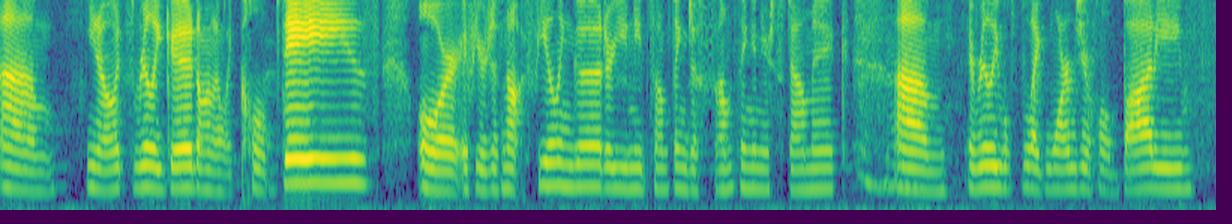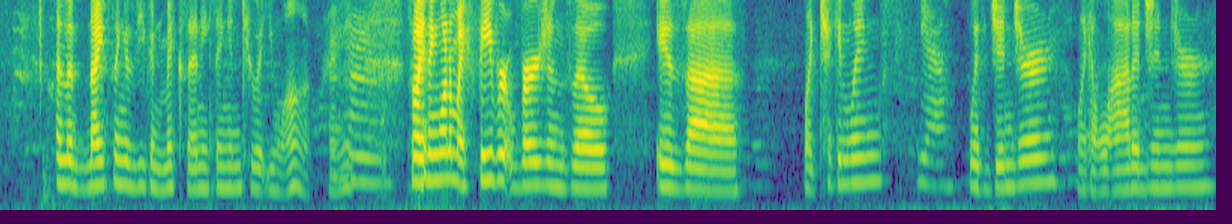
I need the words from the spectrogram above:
Um, you know, it's really good on like cold days or if you're just not feeling good or you need something just something in your stomach. Um, it really like warms your whole body. And the nice thing is you can mix anything into it you want, right? So I think one of my favorite versions though is uh like chicken wings Yeah. with ginger, like a lot of ginger,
